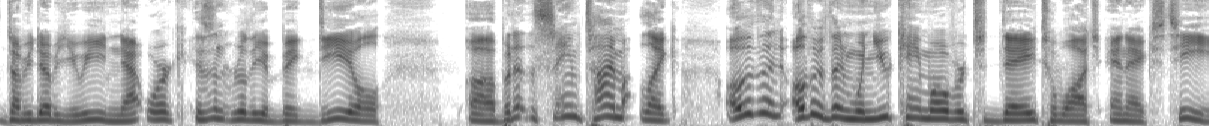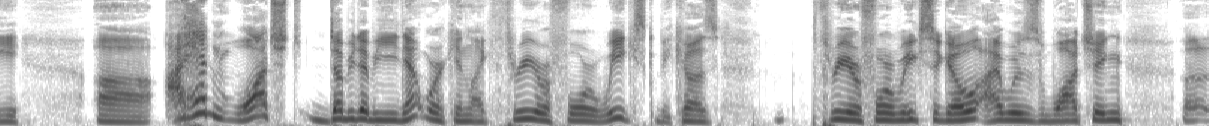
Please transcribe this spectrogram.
WWE Network isn't really a big deal, uh, but at the same time, like other than other than when you came over today to watch NXT, uh, I hadn't watched WWE Network in like three or four weeks because three or four weeks ago I was watching uh,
